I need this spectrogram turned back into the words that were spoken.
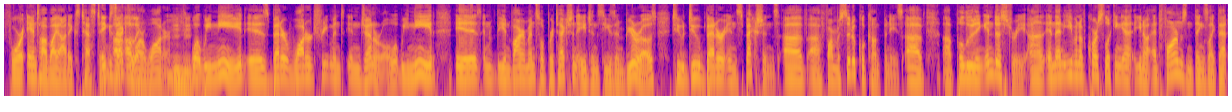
for antibiotics testing o- of Exactly. our water. What we need is better water treatment in general. What we need is in the environmental protection agencies and bureaus to do better inspections of uh, pharmaceutical companies, of uh, polluting industry, uh, and then even, of course, looking at you know at farms and things like that.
